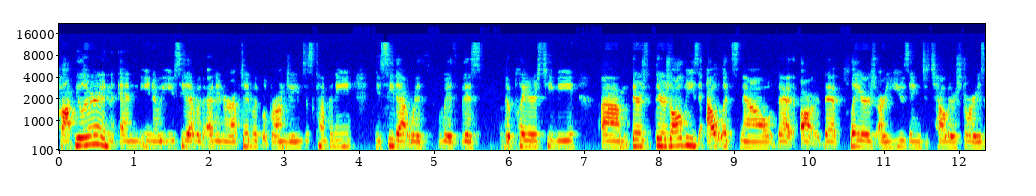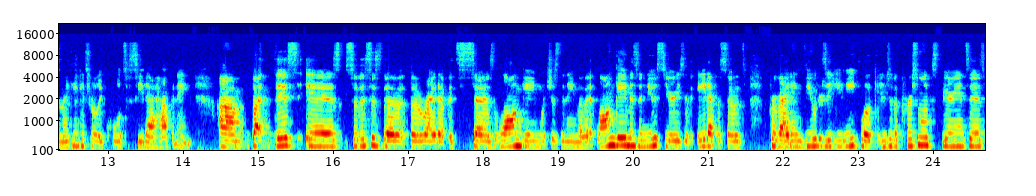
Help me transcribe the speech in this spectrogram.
popular and and you know you see that with uninterrupted with lebron james's company. You see that with with this the players tv um, there's there's all these outlets now that are that players are using to tell their stories, and I think it's really cool to see that happening. Um, but this is so this is the the write up. It says Long Game, which is the name of it. Long Game is a new series of eight episodes, providing viewers a unique look into the personal experiences,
